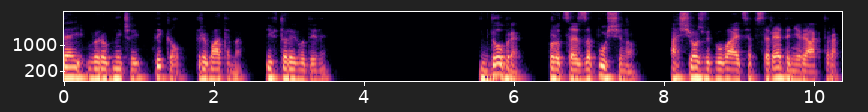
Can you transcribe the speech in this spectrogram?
Цей виробничий цикл триватиме півтори години. Добре, процес запущено. А що ж відбувається всередині реактора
